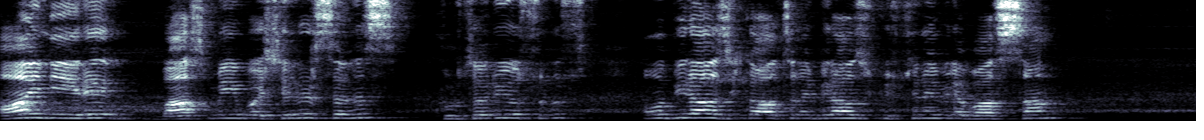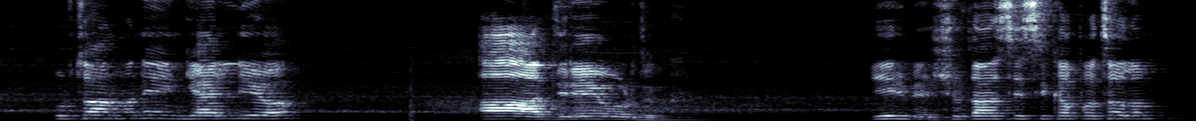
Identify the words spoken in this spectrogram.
Aynı yeri basmayı başarırsanız kurtarıyorsunuz. Ama birazcık altına birazcık üstüne bile bassan kurtarmanı engelliyor. Aa direğe vurduk. 1-1. Şuradan sesi kapatalım.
